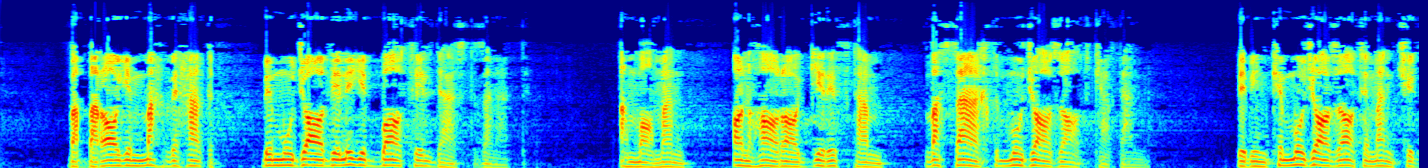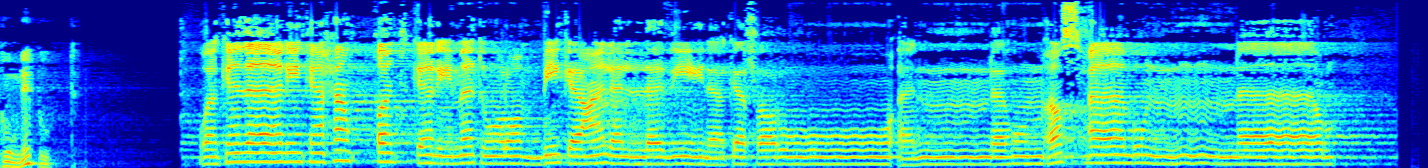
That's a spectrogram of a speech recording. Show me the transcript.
و برای محو حق به مجادله باطل دست زند. اما من آنها را گرفتم و سخت مجازات کردم. ببین که مجازات من چگونه بود. وكذلك حقت كلمة ربك على الذين كفروا أنهم أصحاب النار.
